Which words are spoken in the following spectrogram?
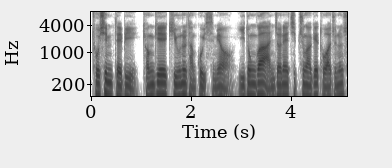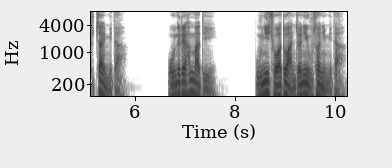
조심 대비 경계의 기운을 담고 있으며 이동과 안전에 집중하게 도와주는 숫자입니다. 오늘의 한마디 운이 좋아도 안전이 우선입니다.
